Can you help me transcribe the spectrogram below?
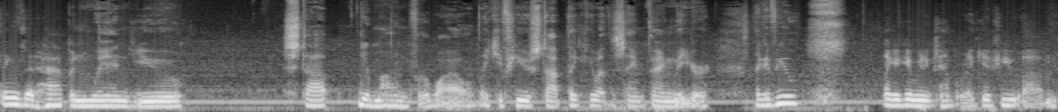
things that happen when you stop your mind for a while. Like, if you stop thinking about the same thing that you're, like, if you, like, I give you an example, like, if you, um,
